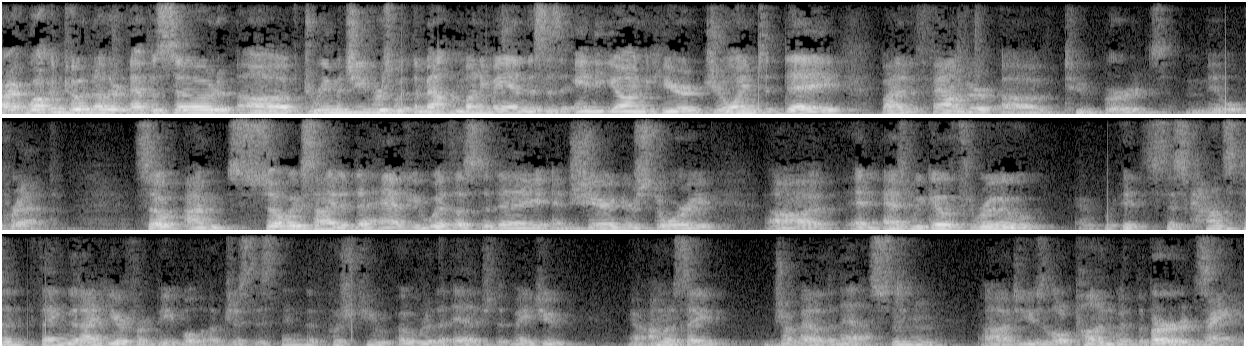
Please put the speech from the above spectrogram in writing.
All right, welcome to another episode of Dream Achievers with the Mountain Money Man. This is Andy Young here, joined today by the founder of Two Birds Meal Prep. So I'm so excited to have you with us today and sharing your story. Uh, and as we go through, it's this constant thing that I hear from people of just this thing that pushed you over the edge, that made you, you know, I'm going to say, jump out of the nest, Mm-hmm. uh, to use a little pun with the birds Right.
